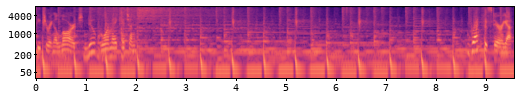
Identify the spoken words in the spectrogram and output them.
Featuring a large, new gourmet kitchen. Breakfast area.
